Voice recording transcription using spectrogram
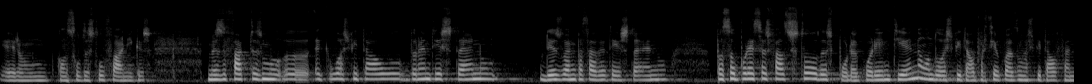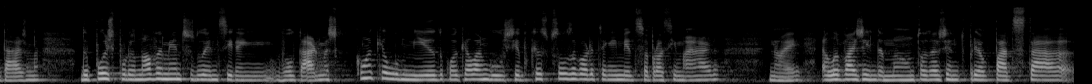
Eram consultas telefónicas. Mas, de facto, eh, o hospital, durante este ano, desde o ano passado até este ano, passou por essas fases todas, por a quarentena, onde o hospital parecia quase um hospital fantasma, depois por novamente os doentes irem voltar, mas com aquele medo, com aquela angústia, porque as pessoas agora têm medo de se aproximar, não é? A lavagem da mão, toda a gente preocupada se está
